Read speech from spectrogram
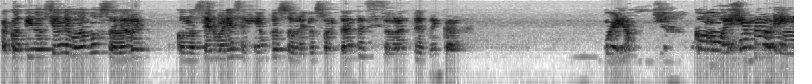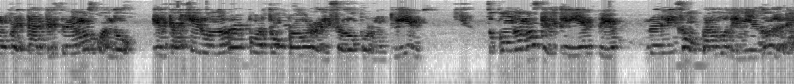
A continuación le vamos a dar a conocer varios ejemplos sobre los faltantes y sobrantes de caja. Bueno, como ejemplo en faltantes tenemos cuando el cajero no reporta un pago realizado por un cliente. Supongamos que el cliente realiza un pago de mil dólares.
